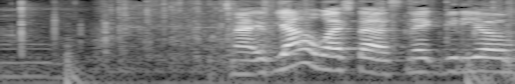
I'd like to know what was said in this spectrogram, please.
um, now, if y'all watched our snack video,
